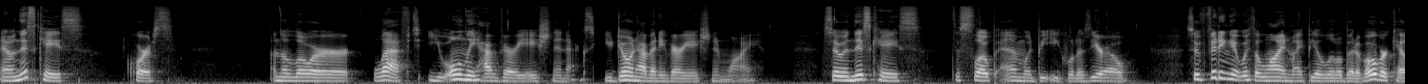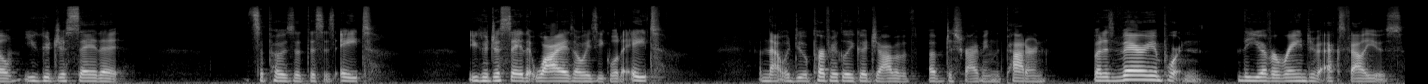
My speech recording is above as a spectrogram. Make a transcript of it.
Now in this case, of course, on the lower left, you only have variation in x. You don't have any variation in y. So in this case, the slope m would be equal to zero. So fitting it with a line might be a little bit of overkill. You could just say that, suppose that this is 8. You could just say that y is always equal to 8 and that would do a perfectly good job of, of describing the pattern. But it's very important that you have a range of x values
